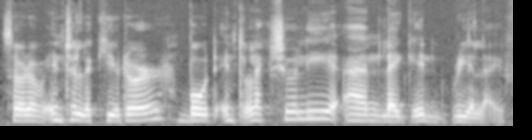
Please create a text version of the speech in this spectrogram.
sort of interlocutor, both intellectually and like in real life.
